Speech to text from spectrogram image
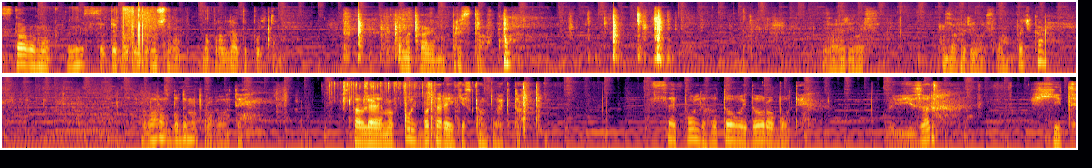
Ставимо місце, де буде зручно направляти пультом. Вмикаємо приставку. Загорілась, загорілась лампочка. Зараз будемо пробувати. Вставляємо в пульт батарейки з комплекту. Все, пульт готовий до роботи. Візор. Вхід.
